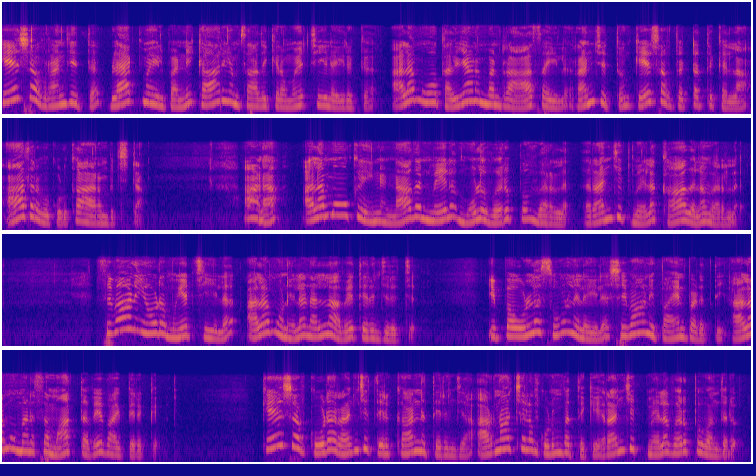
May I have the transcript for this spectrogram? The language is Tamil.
கேஷவ் ரஞ்சித்தை பிளாக்மெயில் பண்ணி காரியம் சாதிக்கிற முயற்சியில் இருக்கு. அலமுவை கல்யாணம் பண்ணுற ஆசையில் ரஞ்சித்தும் கேஷவ் திட்டத்துக்கெல்லாம் ஆதரவு கொடுக்க ஆரம்பிச்சிட்டான். ஆனால் அலமுவுக்கு இன்னும் நாதன் மேலே முழு வெறுப்பும் வரல. ரஞ்சித் மேலே காதலும் வரல. சிவானியோட முயற்சியில் அலமு நிலை நல்லாவே தெரிஞ்சிருச்சு. இப்போ உள்ள சூழ்நிலையில் சிவானி பயன்படுத்தி அலமு மனசை மாற்றவே வாய்ப்பு இருக்குது கேஷவ் கூட ரஞ்சித் இருக்கான்னு தெரிஞ்ச அருணாச்சலம் குடும்பத்துக்கு ரஞ்சித் மேலே வெறுப்பு வந்துடும்.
